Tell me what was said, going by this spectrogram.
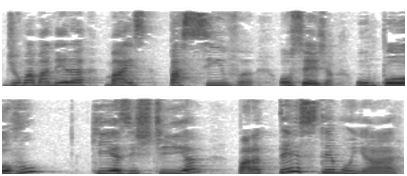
de uma maneira mais passiva, ou seja, um povo que existia para testemunhar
